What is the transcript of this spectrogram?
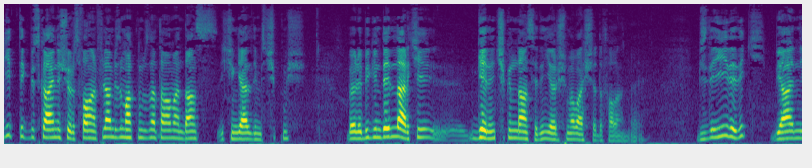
Gittik biz kaynaşıyoruz falan filan. Bizim aklımızdan tamamen dans için geldiğimiz çıkmış. Böyle bir gün dediler ki gelin çıkın dans edin yarışma başladı falan böyle. Biz de iyi dedik. Yani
